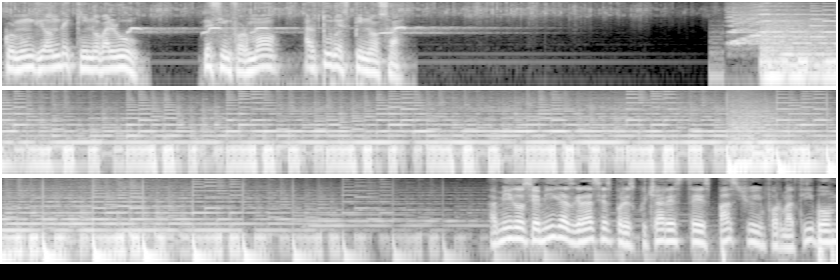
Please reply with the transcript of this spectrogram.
Con un guion de Kino Balú, les informó Arturo Espinosa. Amigos y amigas, gracias por escuchar este espacio informativo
